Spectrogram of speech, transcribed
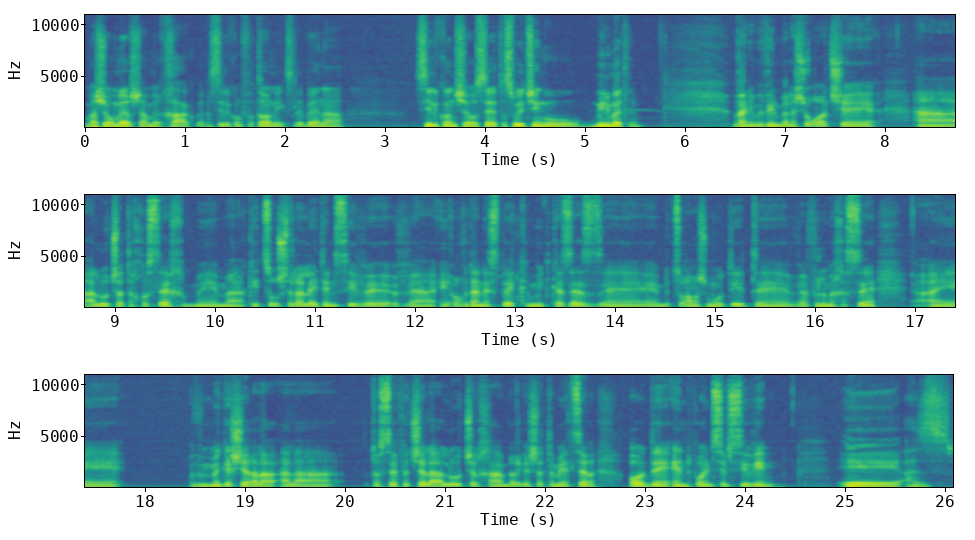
מה שאומר שהמרחק בין הסיליקון פוטוניקס לבין הסיליקון שעושה את הסוויצ'ינג הוא מילימטרים. ואני מבין בין השורות שהעלות שאתה חוסך מהקיצור של ה-latency והאובדן הספק מתקזז אה, בצורה משמעותית ואפילו מכסה ומגשר על, על התוספת של העלות שלך ברגע שאתה מייצר עוד end uh, point של סיבים. Uh, אז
